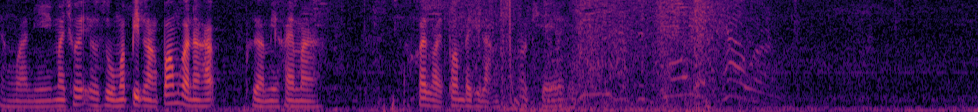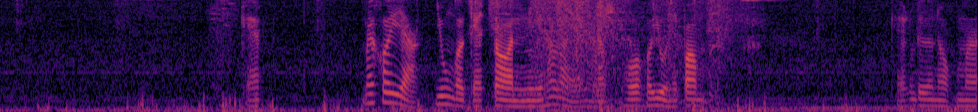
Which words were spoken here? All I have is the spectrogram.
จังหวะนี้มาช่วยเอลสูมาปิดหลังป้อมก่อนนะครับ เผื่อมีใครมา ค่อยลอยป้อมไปทีหลัง โอเค have destroyed a tower. แก๊ก ไม่ค่อยอยากยุ่งกับแก๊กตอนนี้เท่าไหร่นะครับ เพราะว่าเขาอยู่ในป้อมแก๊กเดินออกมา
